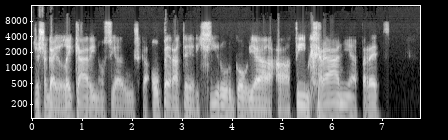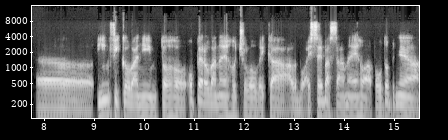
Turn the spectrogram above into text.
že však aj lekári nosia rúška, operatéri, chirurgovia a tým chránia pred e, infikovaním toho operovaného človeka alebo aj seba samého a podobne. A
